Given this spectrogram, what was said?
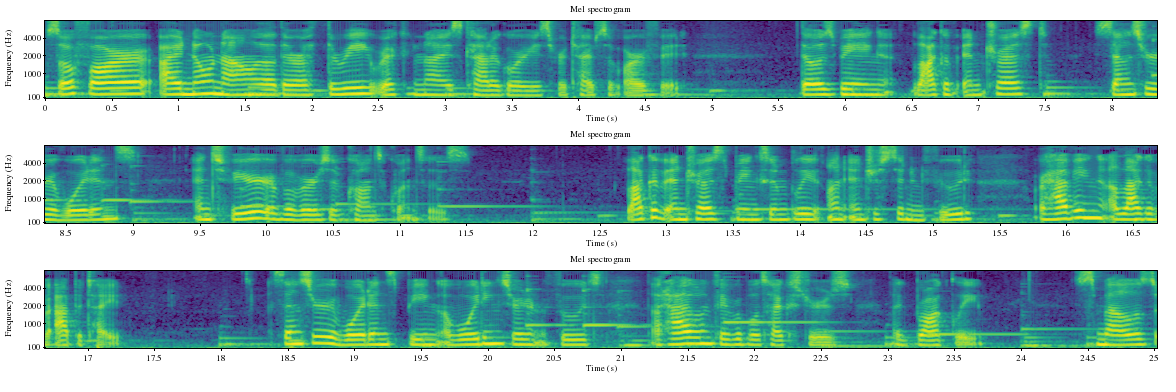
So far, I know now that there are three recognized categories for types of ARFID those being lack of interest, sensory avoidance, and fear of aversive consequences. Lack of interest being simply uninterested in food or having a lack of appetite. Sensory avoidance being avoiding certain foods that have unfavorable textures, like broccoli, smells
